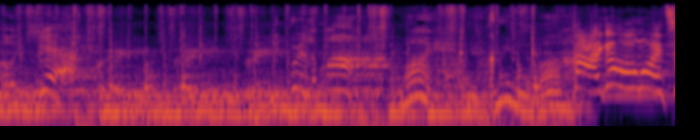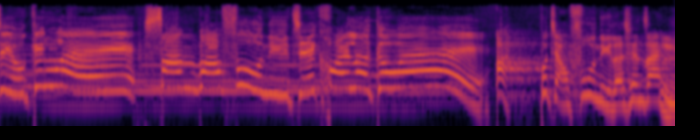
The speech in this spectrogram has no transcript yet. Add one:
哦耶！你了吗你了吗？大家好，我是小金理。三八妇女节快乐，各位！啊，不讲妇女了，现在三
